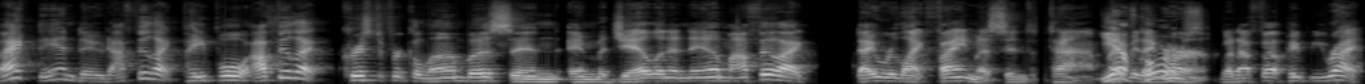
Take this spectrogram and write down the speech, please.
back then dude i feel like people i feel like christopher columbus and and magellan and them i feel like they were like famous in the time Yeah, of maybe they course. weren't but i felt people you're right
